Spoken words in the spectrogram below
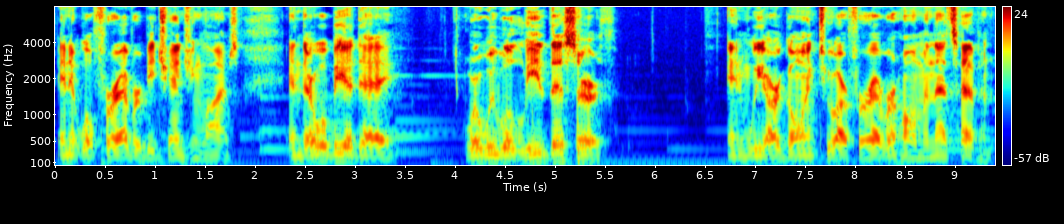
and it will forever be changing lives. And there will be a day where we will leave this earth and we are going to our forever home, and that's heaven.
